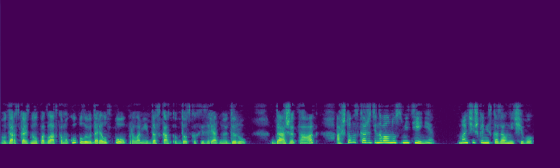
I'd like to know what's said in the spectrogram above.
Удар скользнул по гладкому куполу и ударил в пол, проломив доска... в досках изрядную дыру. Даже так? А что вы скажете на волну смятения? Мальчишка не сказал ничего.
